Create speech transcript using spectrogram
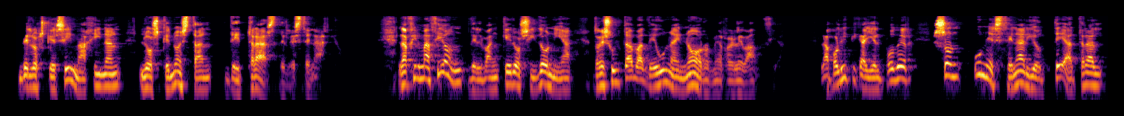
de los que se imaginan los que no están detrás del escenario. La afirmación del banquero Sidonia resultaba de una enorme relevancia. La política y el poder son un escenario teatral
